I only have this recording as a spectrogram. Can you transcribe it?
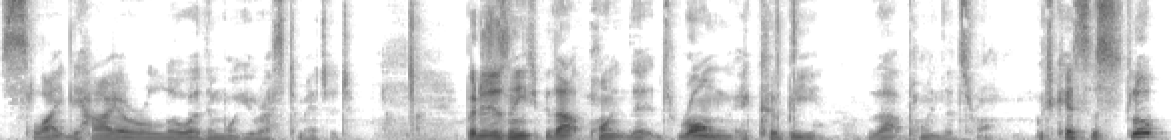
slightly higher or lower than what you estimated. But it doesn't need to be that point that's wrong. It could be that point that's wrong. In which case the slope,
